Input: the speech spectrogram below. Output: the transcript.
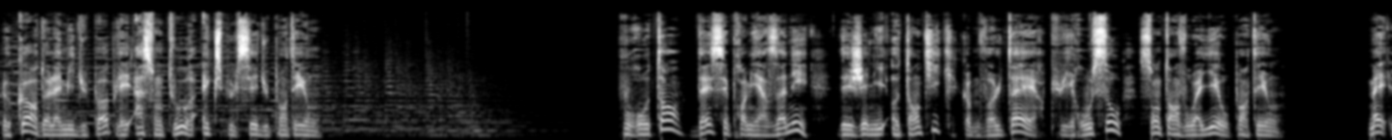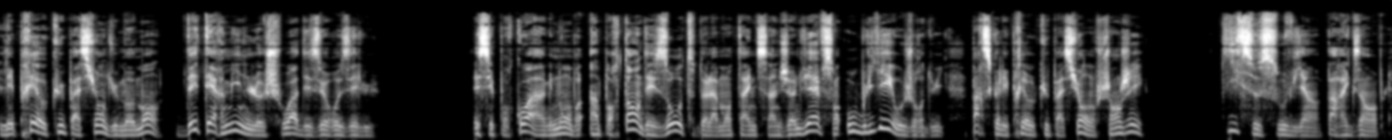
Le corps de l'ami du peuple est à son tour expulsé du Panthéon. Pour autant, dès ces premières années, des génies authentiques comme Voltaire puis Rousseau sont envoyés au Panthéon. Mais les préoccupations du moment déterminent le choix des heureux élus. Et c'est pourquoi un nombre important des hôtes de la montagne Sainte-Geneviève sont oubliés aujourd'hui, parce que les préoccupations ont changé. Qui se souvient, par exemple,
